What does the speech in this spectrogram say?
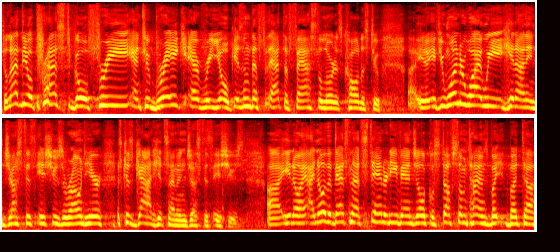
to let the oppressed go free and to break every yoke. Isn't that the fast the Lord has called us to? Uh, you know, if you wonder why we hit on injustice issues around here, it's because God hits on injustice issues. Uh, you know, I, I, know that that's not standard evangelical stuff sometimes, but, but uh,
